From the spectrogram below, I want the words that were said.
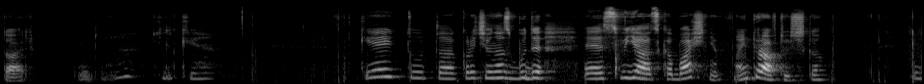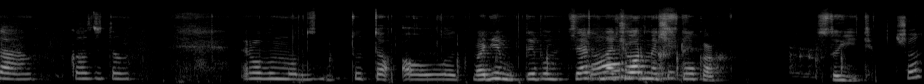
Тарь. Да, тільки. Окей, тут. Коротше, у нас буде е, свояцька башня. Майнкрафтівська. Да, вказуй там. Робимо тут алтарь. Вадим, типу, це на чорних штуках стоїть. Що?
